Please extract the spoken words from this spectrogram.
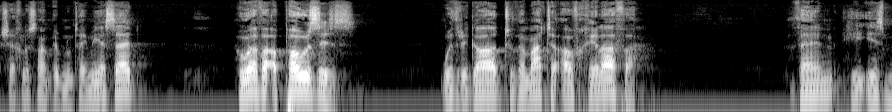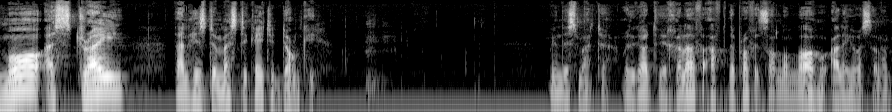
Shaykh al-Islam Ibn Taymiyyah said, Whoever opposes with regard to the matter of khilafah, then he is more astray than his domesticated donkey. In this matter, with regard to the khilafah after the Prophet sallallahu alaihi wasallam,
